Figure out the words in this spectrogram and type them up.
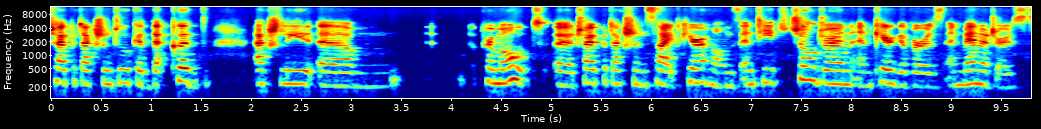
child protection toolkit that could actually um, promote uh, child protection inside care homes and teach children and caregivers and managers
